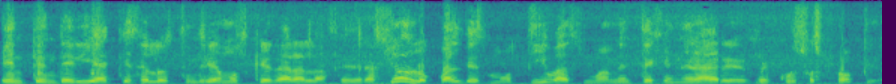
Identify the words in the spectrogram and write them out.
entendería que se los tendríamos que dar a la federación, lo cual desmotiva sumamente generar eh, recursos propios.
